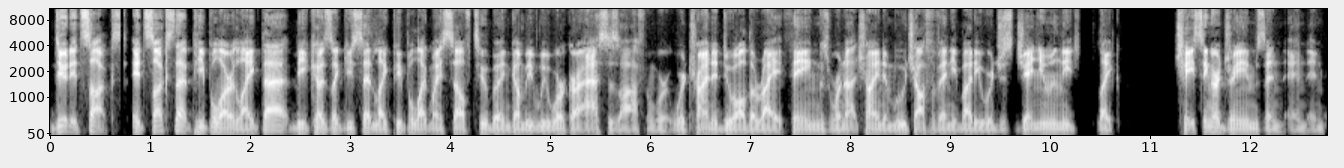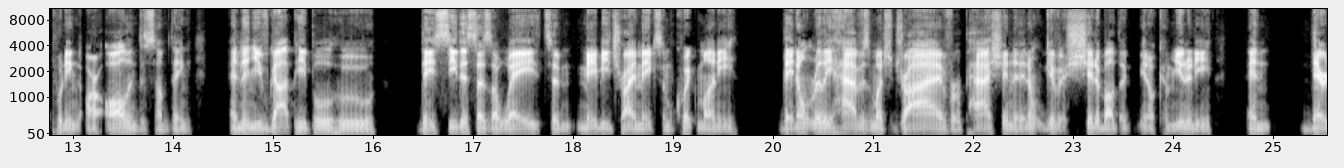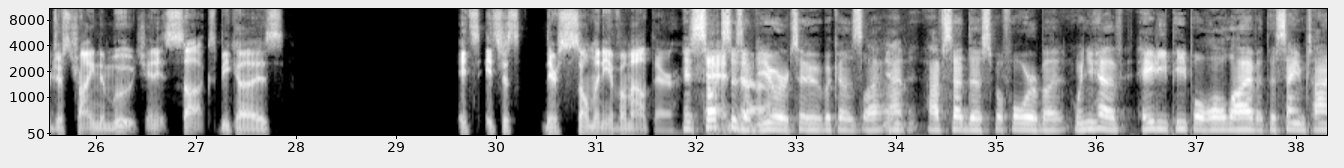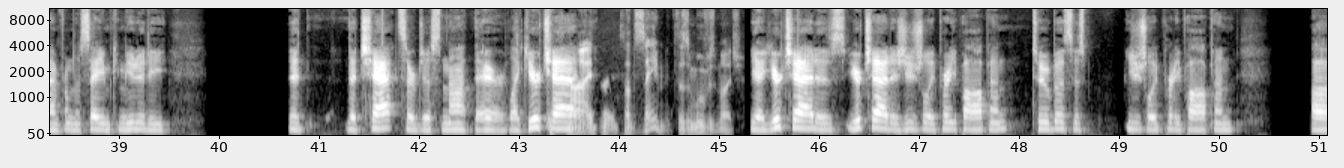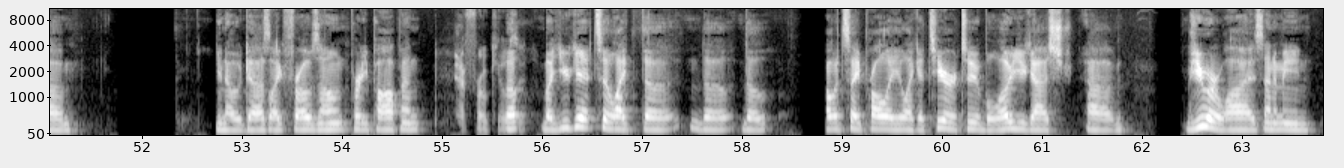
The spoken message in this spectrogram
dude, it sucks. It sucks that people are like that because, like you said, like people like myself, Tuba and Gumby, we work our asses off and we're we're trying to do all the right things. We're not trying to mooch off of anybody. We're just genuinely like chasing our dreams and and and putting our all into something. And then you've got people who they see this as a way to maybe try and make some quick money they don't really have as much drive or passion and they don't give a shit about the you know community and they're just trying to mooch and it sucks because it's it's just there's so many of them out there. It sucks and, as a uh, viewer too because yeah. I, I've said this before, but when you have 80 people all live at the same time from the same community, that the chats are just not there. Like your chat, it's not, it's not, the same. It doesn't move as much. Yeah, your chat is your chat is usually pretty popping. Tubas is usually pretty popping. Um, you know, guys like Frozone pretty popping. Yeah, Fro kills but, it. But you get to like the the the, I would say probably like a tier or two below you guys, uh, viewer wise, and I mean,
